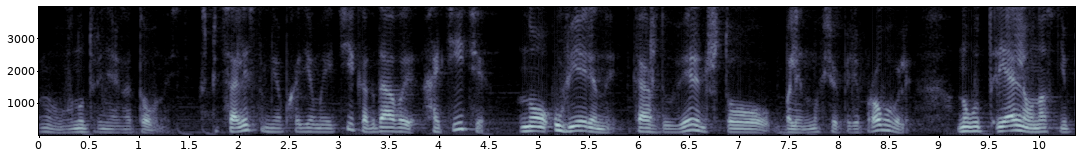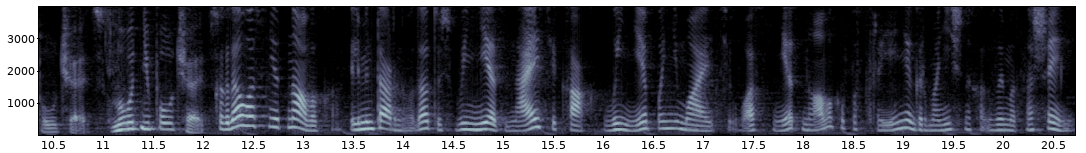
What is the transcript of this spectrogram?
ну, внутренняя готовность. К специалистам необходимо идти, когда вы хотите, но уверены, каждый уверен, что, блин, мы все перепробовали – ну вот реально у нас не получается. Ну вот не получается. Когда у вас нет навыка элементарного, да, то есть вы не знаете как, вы не понимаете, у вас нет навыка построения гармоничных взаимоотношений,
